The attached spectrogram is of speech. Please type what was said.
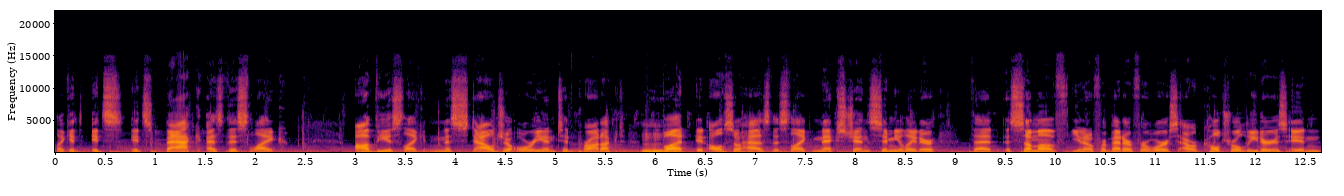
Like it, it's it's back as this like obvious like nostalgia oriented product, but it also has this like next gen simulator that some of you know for better or for worse our cultural leaders in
